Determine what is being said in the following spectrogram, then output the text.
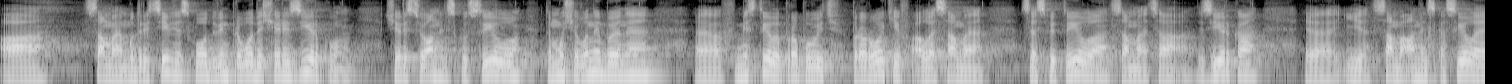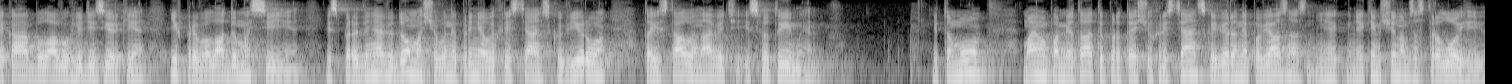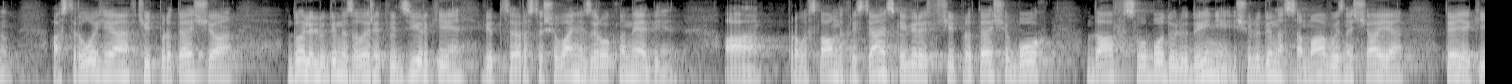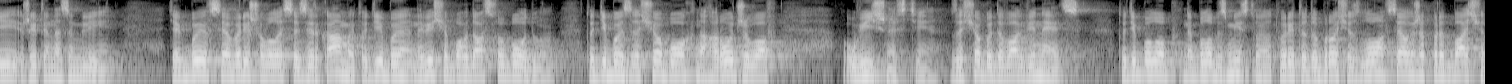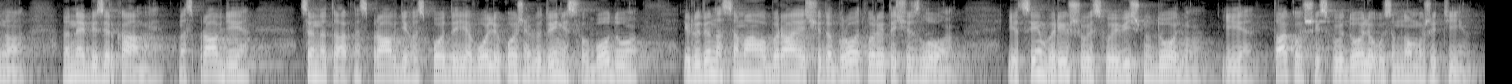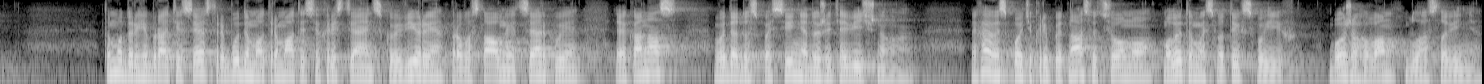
а саме мудреців зі Сходу Він приводить через зірку, через цю ангельську силу, тому що вони би не е, вмістили проповідь пророків, але саме це світило, саме ця зірка. Е, і саме ангельська сила, яка була в вигляді зірки, їх привела до Месії. І з передання відомо, що вони прийняли християнську віру та і стали навіть і святими. І тому маємо пам'ятати про те, що християнська віра не пов'язана ніяким чином з астрологією. Астрологія вчить про те, що доля людини залежить від зірки, від розташування зірок на небі. А православна християнська віра вчить про те, що Бог дав свободу людині і що людина сама визначає те, як їй жити на землі. Якби все вирішувалося зірками, тоді би навіщо Бог дав свободу? Тоді би за що Бог нагороджував у вічності, за що би давав вінець? Тоді було б, не було б змісту творити добро чи зло, все вже передбачено на небі зірками. Насправді це не так. Насправді Господь дає волю кожній людині свободу, і людина сама обирає, чи добро творити, чи зло і цим вирішує свою вічну долю і також і свою долю у земному житті. Тому, дорогі браті і сестри, будемо триматися християнської віри, православної церкви, яка нас веде до спасіння, до життя вічного. Нехай Господь укріпить нас у цьому, молитиме святих своїх. Божого вам благословіння!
